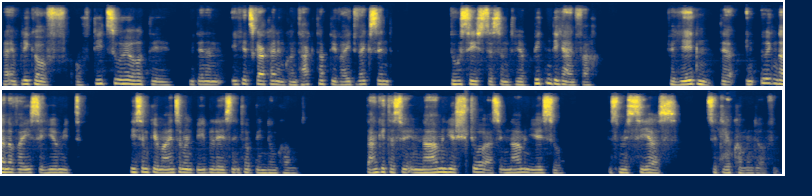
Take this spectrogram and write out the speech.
Ja, Im Blick auf, auf die Zuhörer, die, mit denen ich jetzt gar keinen Kontakt habe, die weit weg sind, du siehst es und wir bitten dich einfach für jeden, der in irgendeiner Weise hier mit diesem gemeinsamen Bibellesen in Verbindung kommt. Danke, dass wir im Namen Jeschuas, im Namen Jesu, des Messias, zu dir kommen dürfen.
